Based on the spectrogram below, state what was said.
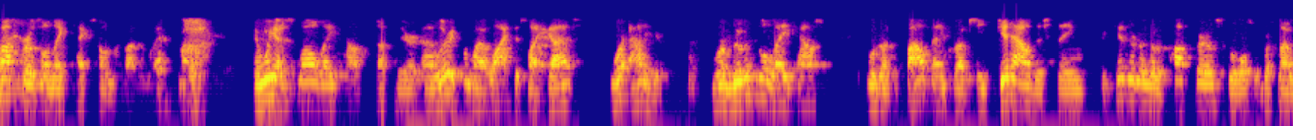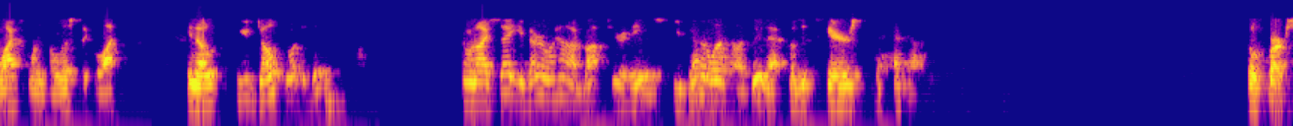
Pottsboro's on Lake Texoma, by the way. And we had a small lake house up there. And I literally told my wife, it's like, guys, we're out of here. We're moving to the lake house. We're going to file bankruptcy, get out of this thing. The kids are going to go to Pottsboro schools. Of course, my wife's going ballistic. Like, you know, you don't know what to do. And when I say you better learn how to drop to your knees, you better learn how to do that because it scares the heck out of you. So first,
